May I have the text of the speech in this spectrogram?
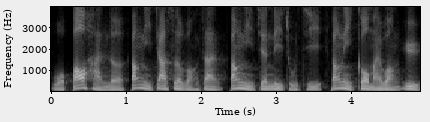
我包含了帮你架设网站，帮你建立主机，帮你购买网域，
